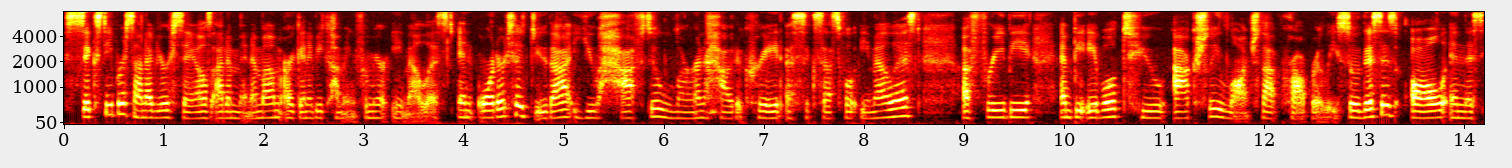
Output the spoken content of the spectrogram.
60% of your sales at a minimum are going to be coming from your email list. In order to do that, you have to learn how to create a successful email list, a freebie, and be able to actually launch that properly. So, this is all in this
